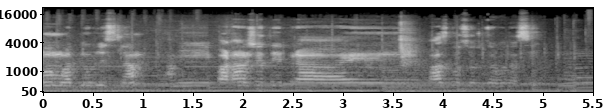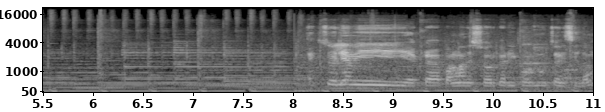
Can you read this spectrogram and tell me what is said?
মোহাম্মদ নুরুল ইসলাম। আমি পাঠার সাথে প্রায় পাঁচ বছর যাবত আছি। অ্যাকচুয়ালি আমি একটা বাংলাদেশ সরকারি কর্মচারী ছিলাম।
